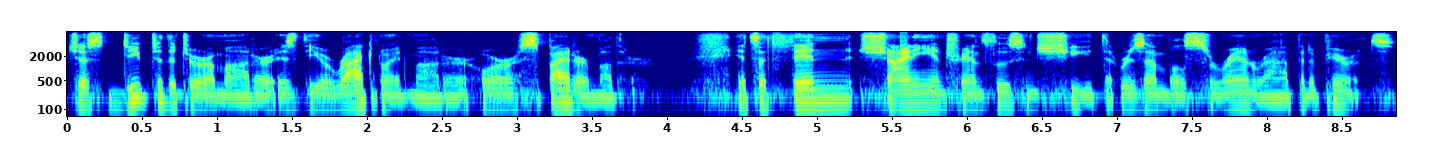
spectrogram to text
Just deep to the dura mater is the arachnoid mater, or spider mother. It's a thin, shiny, and translucent sheet that resembles saran wrap in appearance.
